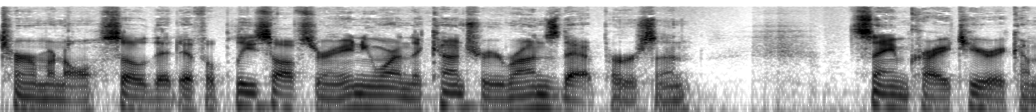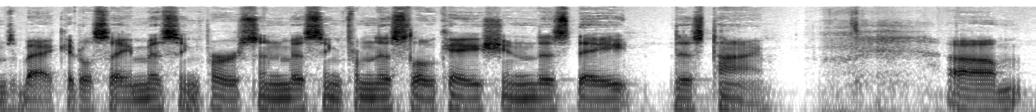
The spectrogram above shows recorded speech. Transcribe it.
terminal, so that if a police officer anywhere in the country runs that person, same criteria comes back. It'll say missing person, missing from this location, this date, this time. Um,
